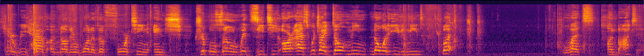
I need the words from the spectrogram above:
Here we have another one of the 14 inch triple zone with ZTRS, which I don't mean know what it even means, but let's unbox it.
